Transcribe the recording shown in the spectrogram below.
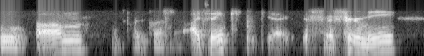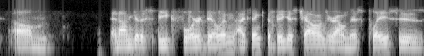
Ooh, um, a question. I think yeah, for me, um, and I'm going to speak for Dylan. I think the biggest challenge around this place is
